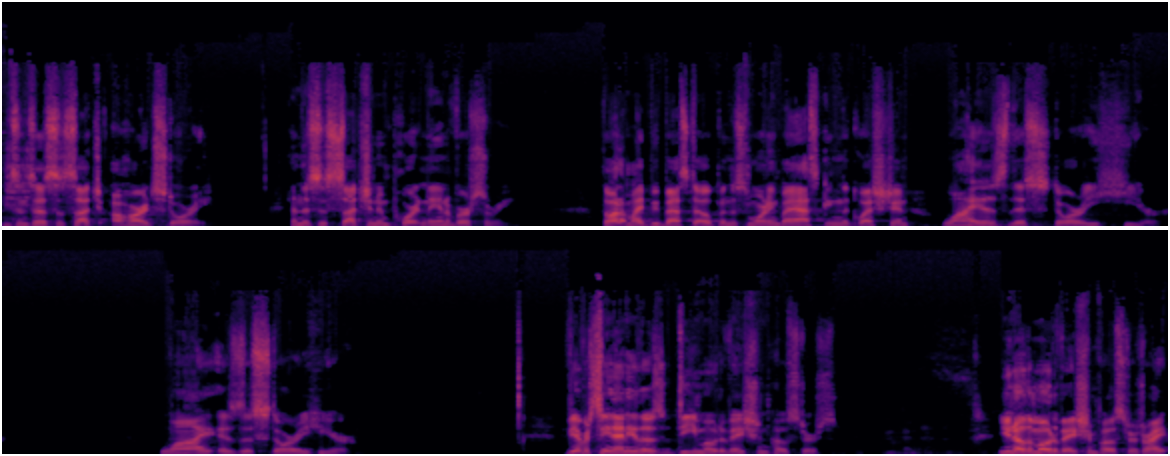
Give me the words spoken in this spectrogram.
And since this is such a hard story, and this is such an important anniversary, thought it might be best to open this morning by asking the question why is this story here? Why is this story here? Have you ever seen any of those demotivation posters? You know the motivation posters, right?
